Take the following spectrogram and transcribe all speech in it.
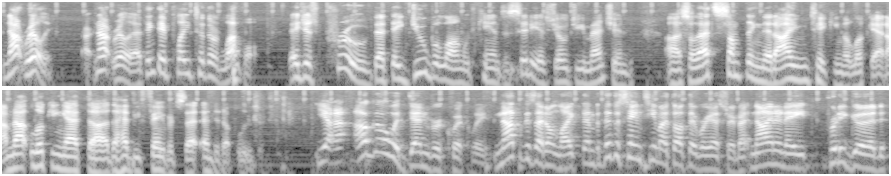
not really. Not really. I think they played to their level. They just proved that they do belong with Kansas City, as Joe G mentioned. Uh, so that's something that I'm taking a look at. I'm not looking at uh, the heavy favorites that ended up losing. Yeah, I- I'll go with Denver quickly. Not because I don't like them, but they're the same team I thought they were yesterday. About nine and eight, pretty good.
